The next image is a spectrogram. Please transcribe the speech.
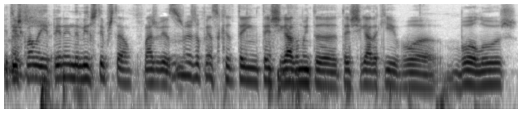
E tens que valem a pena, ainda menos tempo estão, mais vezes. Mas eu penso que tem, tem, chegado, muita, tem chegado aqui boa, boa luz.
